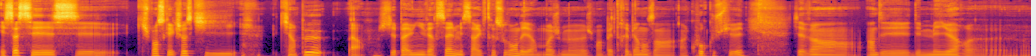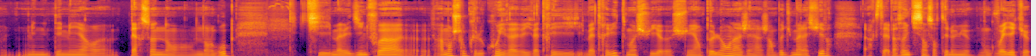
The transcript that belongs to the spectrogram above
et ça, c'est, je pense, quelque chose qui, est un peu alors, je ne sais pas universel, mais ça arrive très souvent. D'ailleurs, moi, je me, je me rappelle très bien dans un, cours que je suivais, il y avait un, des, meilleurs, euh, des meilleures euh, personnes dans, le groupe qui m'avait dit une fois, euh, vraiment, je trouve que le cours, il va, il va, très, il va très vite. Moi, je suis, je suis un peu lent, là, j'ai un peu du mal à suivre, alors que c'était la personne qui s'en sortait le mieux. Donc, vous voyez que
